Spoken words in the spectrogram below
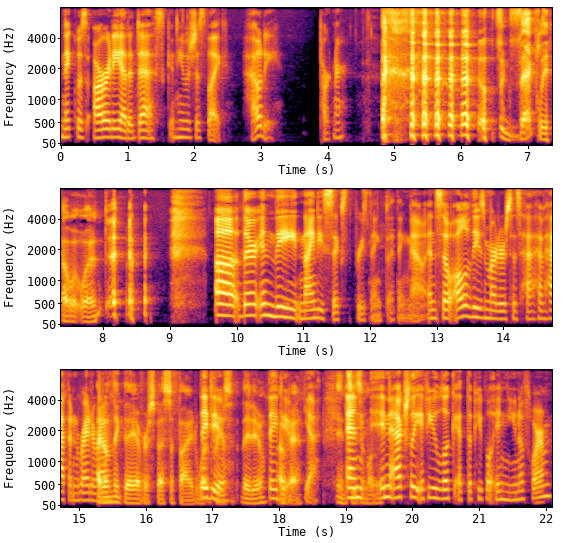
Nick was already at a desk and he was just like, "Howdy, partner." That's exactly how it went. Uh, they're in the 96th precinct, I think now, and so all of these murders has ha- have happened right around. I don't think they ever specified what They do. they do. They do. Okay. Yeah. In and and actually if you look at the people in uniform,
